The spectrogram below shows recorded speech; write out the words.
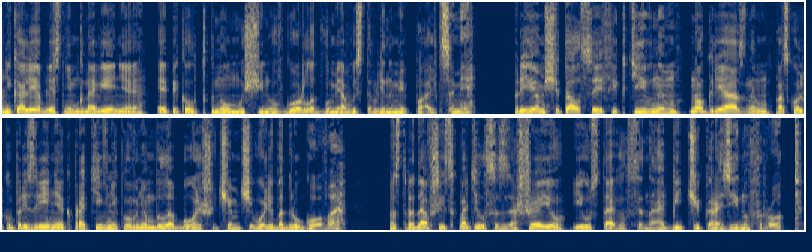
Не колеблясь ни мгновения, Эпикл ткнул мужчину в горло двумя выставленными пальцами. Прием считался эффективным, но грязным, поскольку презрение к противнику в нем было больше, чем чего-либо другого. Пострадавший схватился за шею и уставился на обидчика, разинув рот.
